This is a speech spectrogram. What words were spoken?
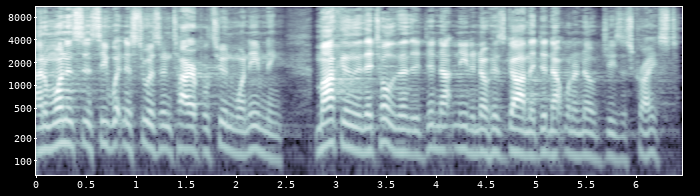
And in one instance, he witnessed to his entire platoon one evening. Mockingly, they told him that they did not need to know his God and they did not want to know Jesus Christ.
